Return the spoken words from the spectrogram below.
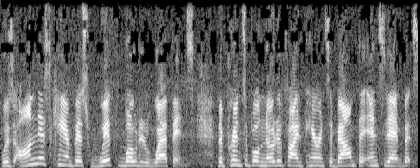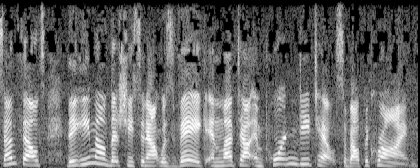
was on this campus with loaded weapons. The principal notified parents about the incident, but some felt the email that she sent out was vague and left out important details about the crime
